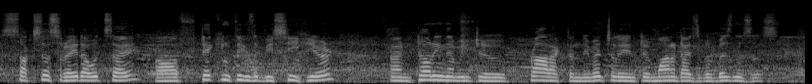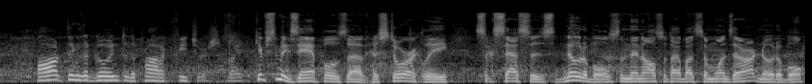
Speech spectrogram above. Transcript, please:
success rate, I would say, of taking things that we see here and turning them into product and eventually into monetizable businesses or things that go into the product features, right? Give some examples of historically successes, notables, and then also talk about some ones that aren't notable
